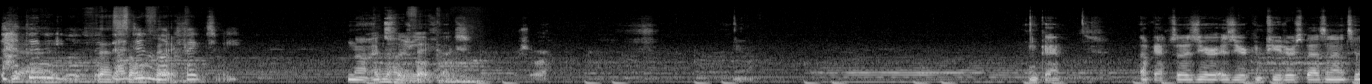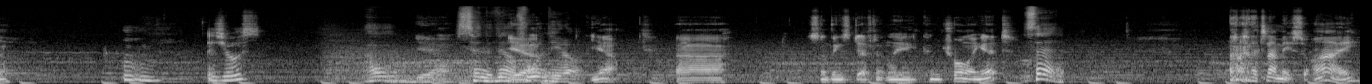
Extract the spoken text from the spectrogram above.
That yeah, didn't look fake. That so didn't fake. look fake to me. No, it's visual fake. effects. For sure. Yeah. Okay. Okay. So is your is your computer spazzing out too? Mm. -mm. Is yours? Yeah. Send down. Yeah. Yeah. Uh, something's definitely controlling it. Send. Ah, that's not me. So I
